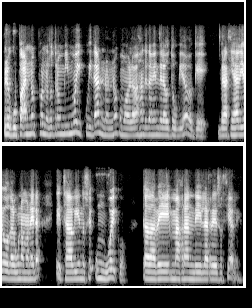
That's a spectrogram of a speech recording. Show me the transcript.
preocuparnos por nosotros mismos y cuidarnos, ¿no? Como hablabas antes también del autocuidado, que gracias a Dios, de alguna manera, está viéndose un hueco cada vez más grande en las redes sociales.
